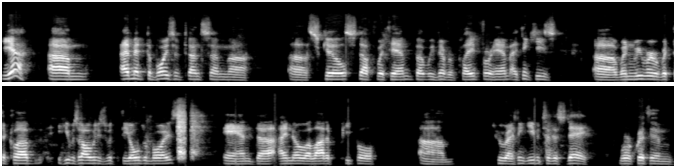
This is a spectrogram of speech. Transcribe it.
Yeah. Um, I admit the boys have done some uh, uh, skill stuff with him, but we've never played for him. I think he's, uh, when we were with the club, he was always with the older boys. And uh, I know a lot of people um, who I think even to this day work with him,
